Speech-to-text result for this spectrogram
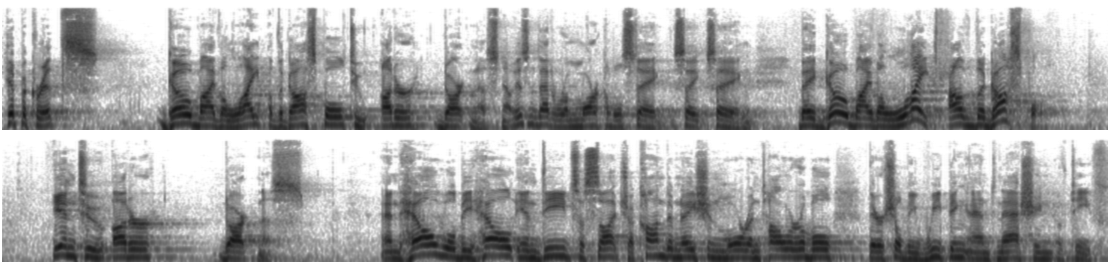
Hypocrites go by the light of the gospel to utter darkness. Now, isn't that a remarkable say, say, saying? they go by the light of the gospel into utter darkness. And hell will be held indeed to such a condemnation more intolerable, there shall be weeping and gnashing of teeth.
